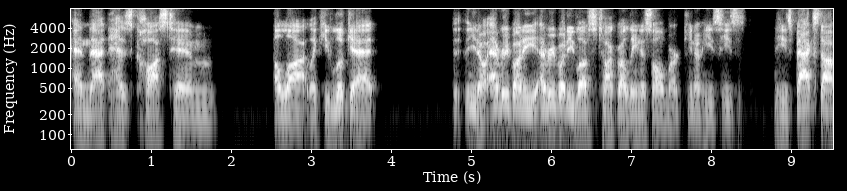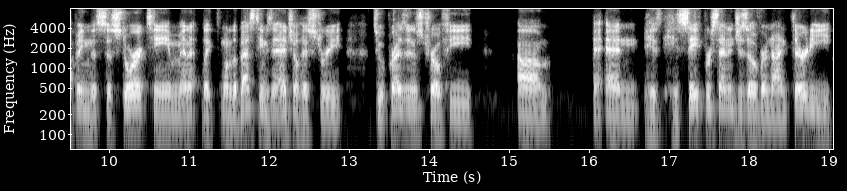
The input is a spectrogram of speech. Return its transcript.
And that has cost him a lot. Like you look at you know, everybody everybody loves to talk about Linus Ullmark. You know, he's he's he's backstopping this historic team and like one of the best teams in NHL history to a President's Trophy. Um, and his his save percentage is over 930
